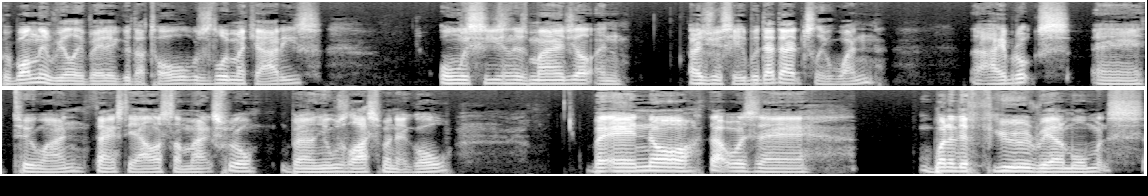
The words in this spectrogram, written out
we weren't really very good at all. It was Lou Macari's only season as manager. And as you said, we did actually win at Ibrox uh, 2 1, thanks to Alistair Maxwell, Brian Neal's last minute goal. But uh, no, that was uh, one of the few rare moments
